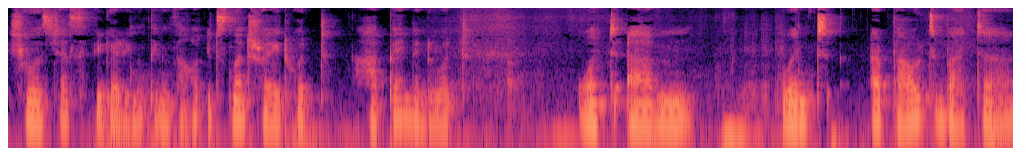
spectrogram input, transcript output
she was just figuring things out. It's not right what happened and what what um went about, but uh,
